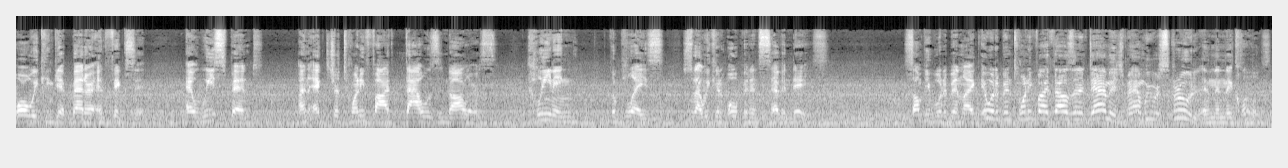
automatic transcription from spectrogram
or we can get better and fix it." And we spent an extra $25,000 cleaning the place so that we can open in 7 days. Some people would have been like, "It would have been 25,000 in damage, man. We were screwed." And then they closed.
